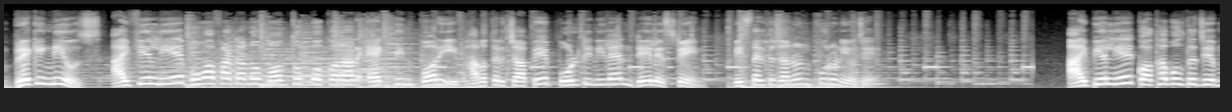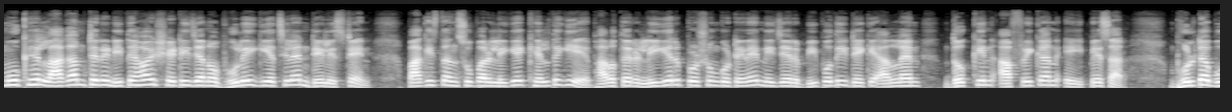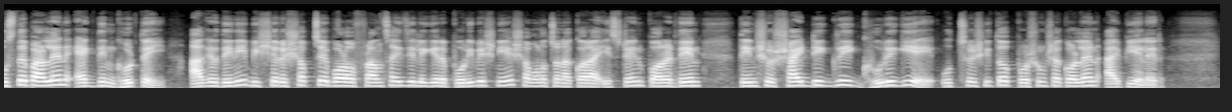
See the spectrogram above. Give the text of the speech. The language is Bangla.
ব্রেকিং নিউজ, আইপিএল নিয়ে বোমা ফাটানো মন্তব্য করার একদিন পরই ভারতের চাপে পোল্টি নিলেন ডেল স্টেইন। বিস্তারিত জানুন পুরো নিউজে। আইপিএল নিয়ে কথা বলতে যে মুখে লাগাম টেনে নিতে হয়, সেটি যেন ভুলেই গিয়েছিলেন ডেল স্টেন। পাকিস্তান সুপার লিগে খেলতে গিয়ে ভারতের লিগের প্রসঙ্গ টেনে নিজের বিপদই ডেকে আনলেন দক্ষিণ আফ্রিকান এই পেসার। ভুলটা বুঝতে পারলেন একদিন ঘুরতেই। আগের দিনই বিশ্বের সবচেয়ে বড় ফ্রাঞ্চাইজি লিগের পরিবেশ নিয়ে সমালোচনা করা স্টেন, পরের দিন তিনশো ষাট ডিগ্রি ঘুরে গিয়ে উচ্ছ্বসিত প্রশংসা করলেন আইপিএলের।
